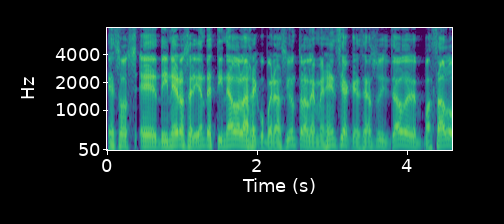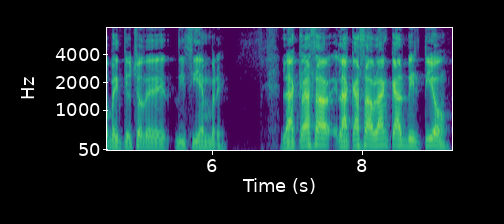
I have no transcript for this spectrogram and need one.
Esos eh, dineros serían destinados a la recuperación tras la emergencia que se ha suscitado desde el pasado 28 de diciembre. La Casa, la Casa Blanca advirtió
